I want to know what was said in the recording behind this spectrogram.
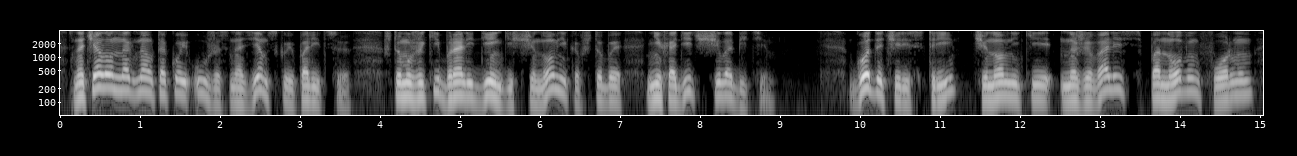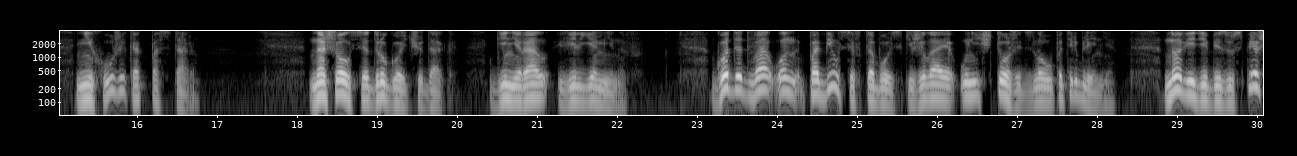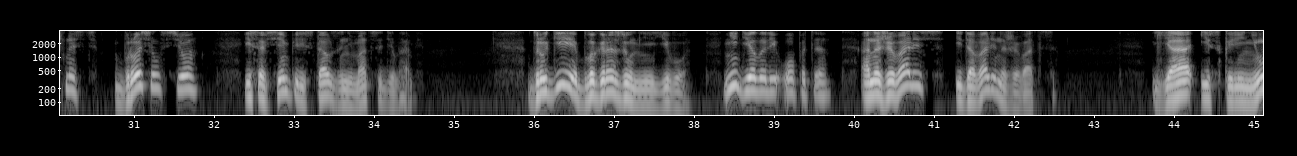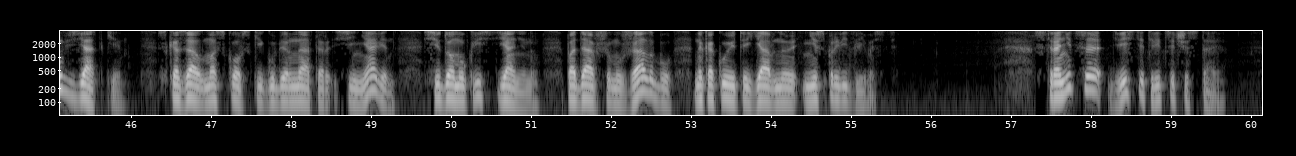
Сначала он нагнал такой ужас на земскую полицию, что мужики брали деньги с чиновников, чтобы не ходить с щелобитием. Года через три чиновники наживались по новым формам не хуже, как по старым. Нашелся другой чудак, генерал Вильяминов. Года два он побился в Тобольске, желая уничтожить злоупотребление. Но, видя безуспешность, бросил все и совсем перестал заниматься делами. Другие, благоразумнее его, не делали опыта, а наживались и давали наживаться. «Я искореню взятки», — сказал московский губернатор Синявин седому крестьянину, подавшему жалобу на какую-то явную несправедливость. Страница 236.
